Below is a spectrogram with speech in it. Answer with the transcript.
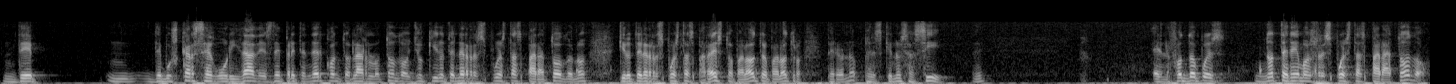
de, de, buscar seguridades, de pretender controlarlo todo. Yo quiero tener respuestas para todo, ¿no? Quiero tener respuestas para esto, para otro, para otro. Pero no, pero es que no es así. ¿eh? en el fondo, pues no tenemos respuestas para todo.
